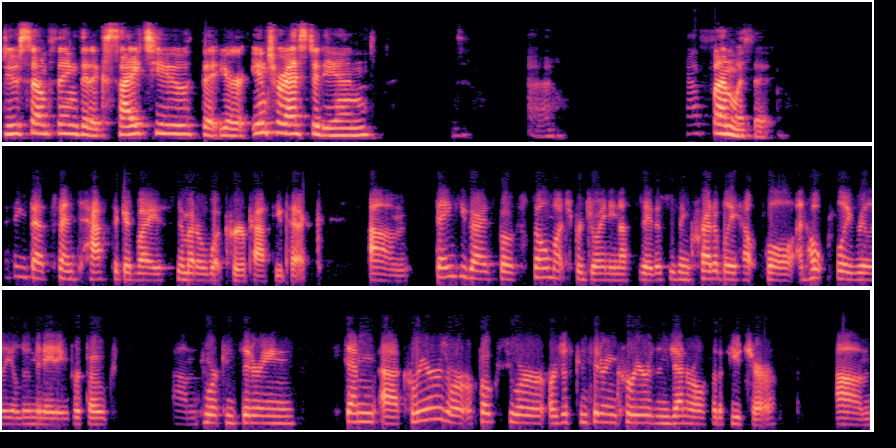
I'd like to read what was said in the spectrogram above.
do something that excites you, that you're interested in, Have fun with it. I think that's fantastic advice, no matter what career path you pick. Um, thank you guys both so much for joining us today. This was incredibly helpful and hopefully really illuminating for folks um, who are considering STEM uh, careers or, or, folks who are, are, just considering careers in general for the future. Um,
